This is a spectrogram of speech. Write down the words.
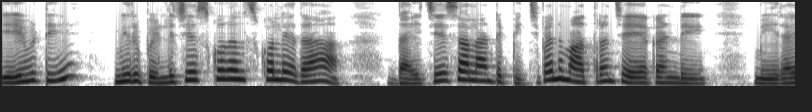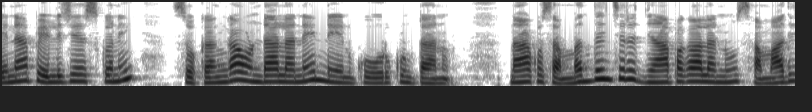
ఏమిటి? మీరు పెళ్ళి చేసుకోదలుచుకోలేదా? దయచేసి అలాంటి పిచ్చి పని మాత్రం చేయకండి. మీరైనా పెళ్ళి చేసుకొని సుఖంగా ఉండాలనే నేను కోరుకుంటాను. నాకు సంబంధించిన జ్ఞాపకాలను సమాధి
